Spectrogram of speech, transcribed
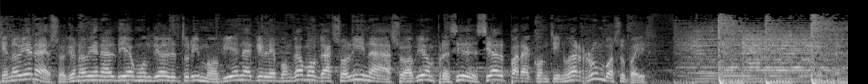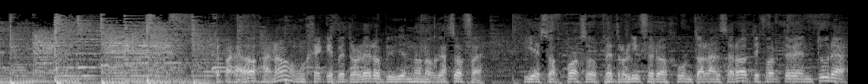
Que no viene a eso, que no viene al Día Mundial del Turismo, viene a que le pongamos gasolina a su avión presidencial para continuar rumbo a su país. Qué paradoja, ¿no? Un jeque petrolero pidiéndonos gasofa y esos pozos petrolíferos junto a Lanzarote y Fuerteventura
